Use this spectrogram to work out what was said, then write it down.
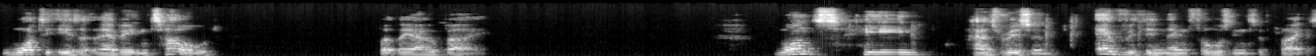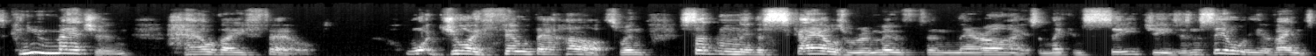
what it is that they're being told, but they obey. Once he has risen, everything then falls into place. Can you imagine how they felt? What joy filled their hearts when suddenly the scales were removed from their eyes and they can see Jesus and see all the events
